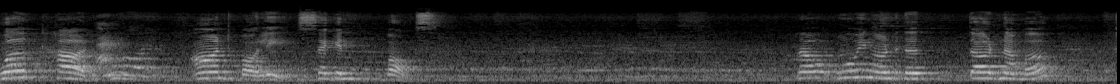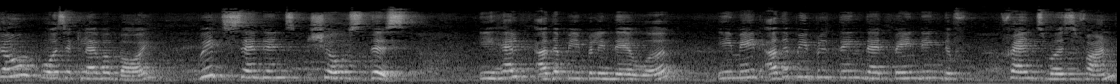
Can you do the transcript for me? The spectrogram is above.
worked hard, Aunt Polly. Second box. Now moving on to the third number. Tom was a clever boy. Which sentence shows this? He helped other people in their work. He made other people think that painting the fence was fun.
